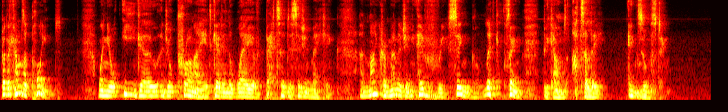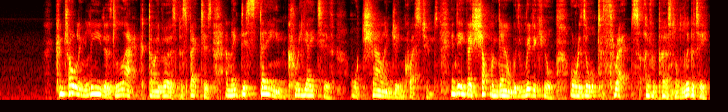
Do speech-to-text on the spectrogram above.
But there comes a point when your ego and your pride get in the way of better decision making and micromanaging every single little thing becomes utterly exhausting. Controlling leaders lack diverse perspectives and they disdain creative or challenging questions. Indeed, they shut them down with ridicule or resort to threats over personal liberty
